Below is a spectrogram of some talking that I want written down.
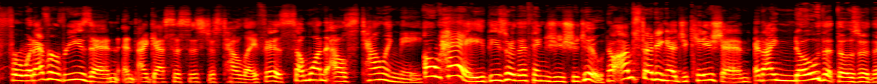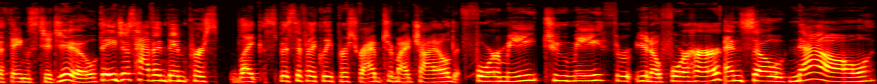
For whatever reason, and I guess this is just how life is, someone else telling me, oh, hey, these are the things you should do. Now, I'm studying education and I know that those are the things to do. They just haven't been pers- like specifically prescribed to my child for me, to me, through, you know, for her. And so now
